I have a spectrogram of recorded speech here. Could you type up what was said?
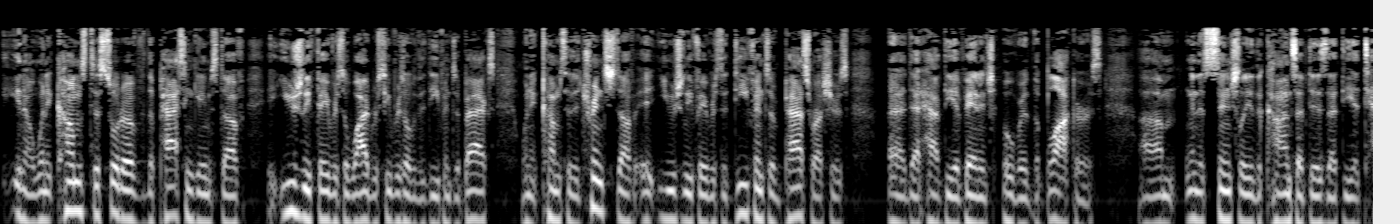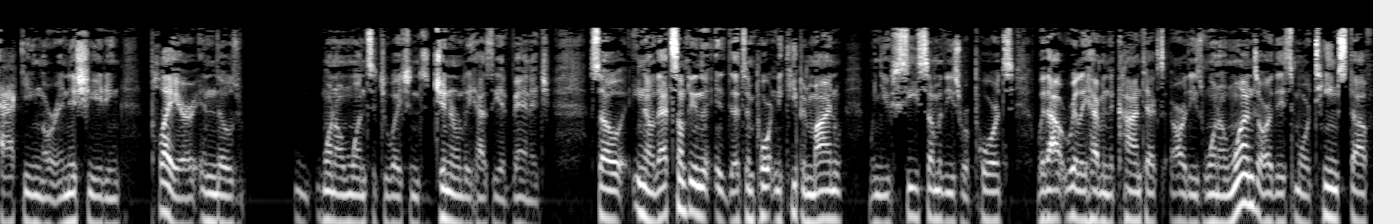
you know, when it comes to sort of the passing game stuff, it usually favors the wide receivers over the defensive backs. When it comes to the trench stuff, it usually favors the defensive pass rushers uh, that have the advantage over the blockers. Um, and essentially, the concept is that the attacking or initiating player in those one-on-one situations generally has the advantage. So, you know, that's something that, that's important to keep in mind when you see some of these reports without really having the context. Are these one-on-ones or are these more team stuff?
